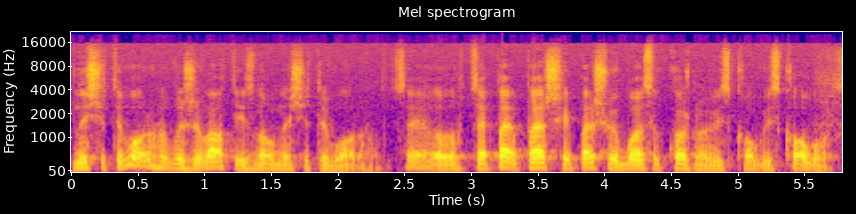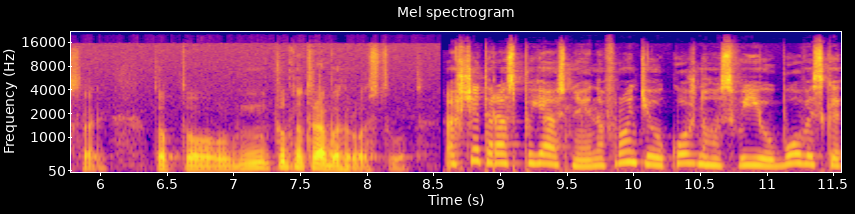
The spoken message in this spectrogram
нищити ворога, виживати і знову нищити ворога. Це, це перший, перший обов'язок кожного військового, військового. Тобто ну, тут не треба геройствувати. А ще Тарас пояснює, на фронті у кожного свої обов'язки,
